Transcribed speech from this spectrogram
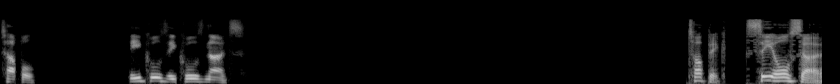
Tuple. Equals equals notes Topic. See also.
